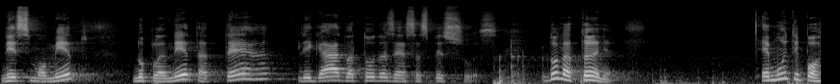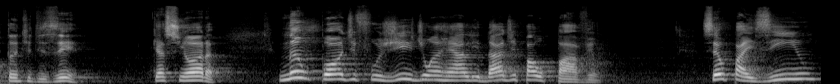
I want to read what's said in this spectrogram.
Nesse momento, no planeta Terra, ligado a todas essas pessoas. Dona Tânia, é muito importante dizer que a senhora não pode fugir de uma realidade palpável. Seu paizinho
